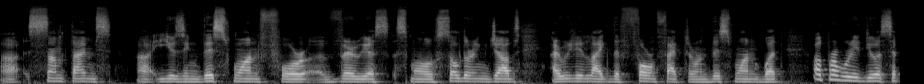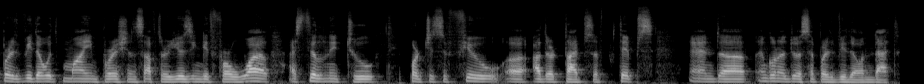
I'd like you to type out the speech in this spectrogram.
uh, sometimes uh, using this one for various small soldering jobs. I really like the form factor on this one, but I'll probably do a separate video with my impressions after using it for a while. I still need to purchase a few uh, other types of tips and uh, I'm gonna do a separate video on that.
